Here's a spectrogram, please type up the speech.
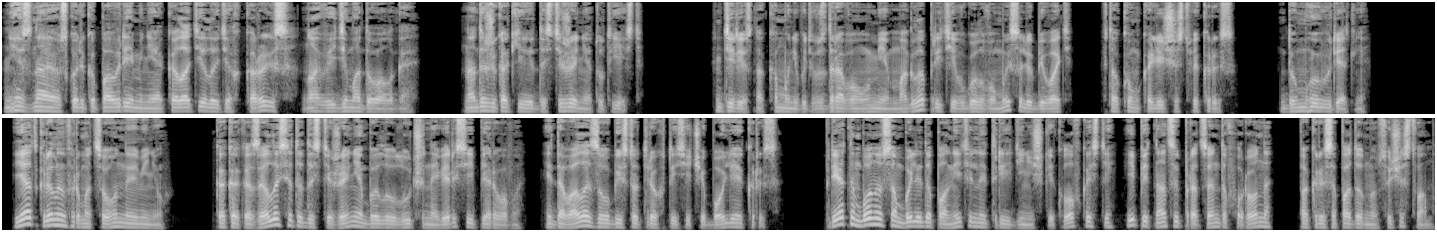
Не знаю, сколько по времени я колотил этих крыс, но, видимо, долго. Надо же, какие достижения тут есть. Интересно, кому-нибудь в здравом уме могла прийти в голову мысль убивать в таком количестве крыс? Думаю, вряд ли. Я открыл информационное меню. Как оказалось, это достижение было улучшенной версией первого и давало за убийство трех тысяч и более крыс. Приятным бонусом были дополнительные три единички к ловкости и 15% урона по крысоподобным существам.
